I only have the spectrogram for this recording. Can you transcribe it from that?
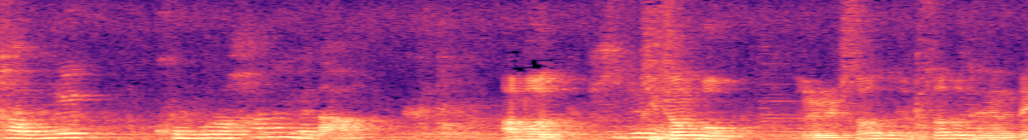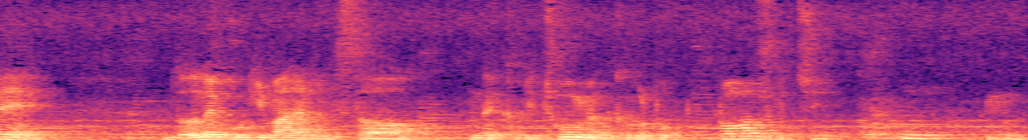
다 우리 곡으로 하는 게 나아 아뭐 기준이 기성곡을 써, 써도 되는데 너네 곡이 만약에 있어 근데 그게 좋으면 그걸 뽑, 뽑아주겠지? 응. 응.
